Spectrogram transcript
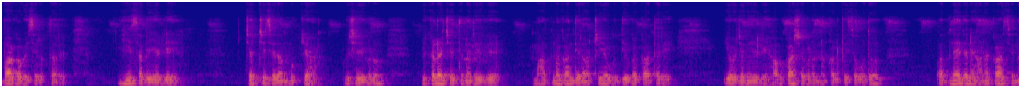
ಭಾಗವಹಿಸಿರುತ್ತಾರೆ. ಈ ಸಭೆಯಲ್ಲಿ ಚರ್ಚಿಸಿದ ಮುಖ್ಯ ವಿಷಯಗಳು ವಿಕಲಚೇತನರಿಗೆ ಮಹಾತ್ಮ ಗಾಂಧಿ ರಾಷ್ಟ್ರೀಯ ಉದ್ಯೋಗ ಖಾತರಿ ಯೋಜನೆಯಲ್ಲಿ ಅವಕಾಶಗಳನ್ನು ಕಲ್ಪಿಸುವುದು, ಹದಿನೈದನೇ ಹಣಕಾಸಿನ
